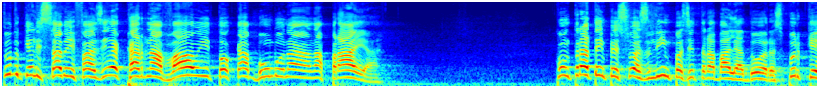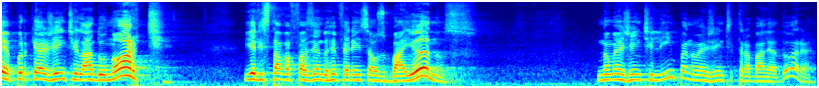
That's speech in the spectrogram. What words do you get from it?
Tudo que eles sabem fazer é carnaval e tocar bumbo na, na praia. Contratem pessoas limpas e trabalhadoras. Por quê? Porque a gente lá do norte, e ele estava fazendo referência aos baianos, não é gente limpa, não é gente trabalhadora?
